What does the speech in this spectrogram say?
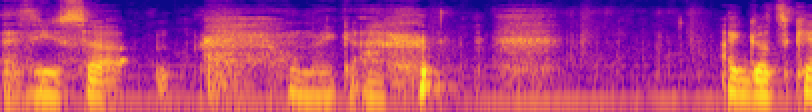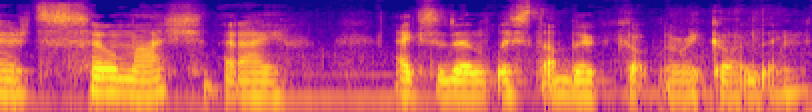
As you saw, oh my god. I got scared so much that I accidentally stopped the recording.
